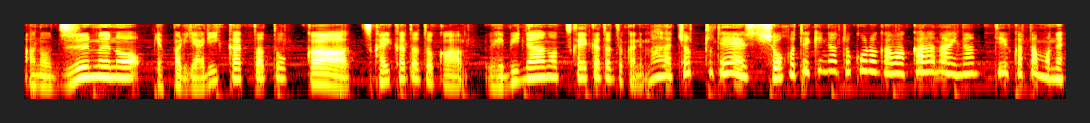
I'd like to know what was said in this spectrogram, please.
あの、 Zoom のやっぱりやり方とか、使い方とか、ウェビナーの使い方とかね、まだちょっとね、初歩的なところがわからないなっていう方もね、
